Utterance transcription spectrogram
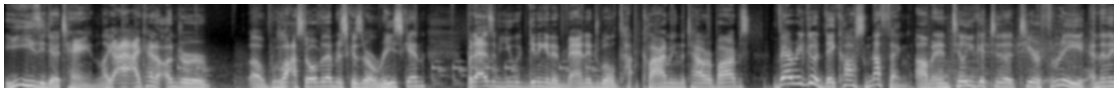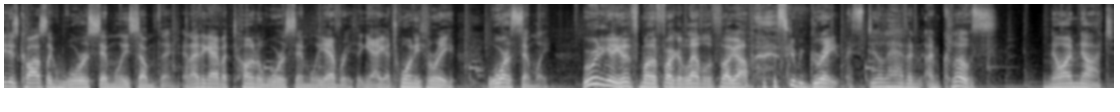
easy to attain. Like I, I kind of under uh, glossed over them just because they're a reskin. But as of you getting an advantage while climbing the tower barbs, very good. They cost nothing. Um, and until you get to the tier three, and then they just cost like war assembly something. And I think I have a ton of war assembly everything. Yeah, I got 23 war assembly. We're gonna get this motherfucker level the fuck up. it's gonna be great. I still haven't. I'm close. No, I'm not.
